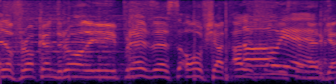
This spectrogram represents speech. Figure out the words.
I love rock and roll i prezes Owsiak, ale Oh tam jest yeah. energia.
